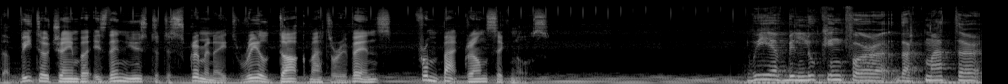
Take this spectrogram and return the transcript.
The veto chamber is then used to discriminate real dark matter events from background signals. We have been looking for dark matter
